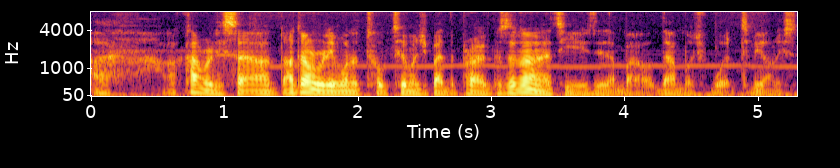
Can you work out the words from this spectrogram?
I, can't really say, I, I, don't really want to talk too much about the Pro because I don't know how to use it that, that much, work to be honest.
